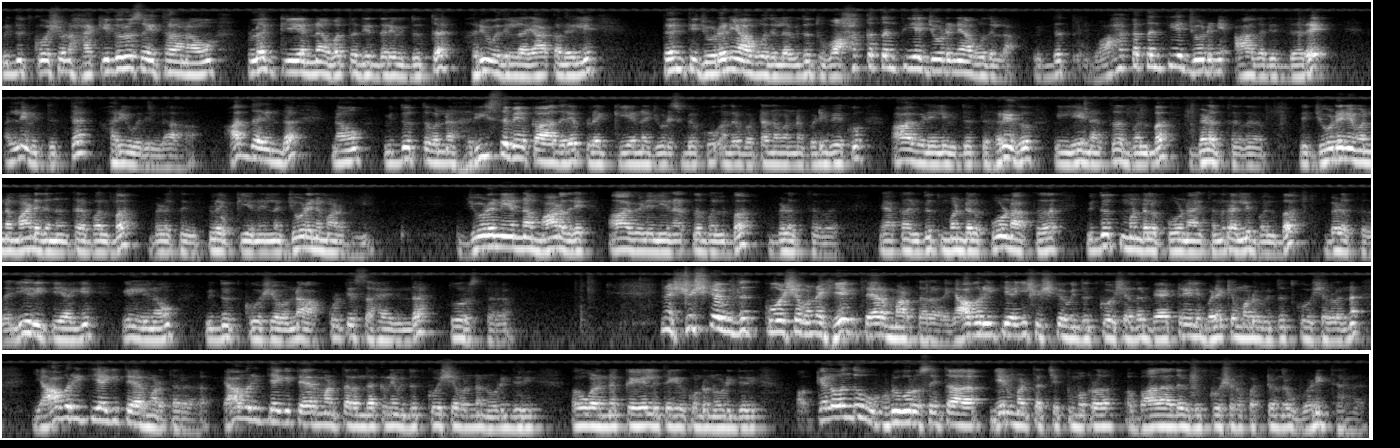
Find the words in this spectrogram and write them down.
ವಿದ್ಯುತ್ ಕೋಶವನ್ನು ಹಾಕಿದರೂ ಸಹಿತ ನಾವು ಪ್ಲಗ್ ಕೀಯನ್ನು ಒತ್ತದಿದ್ದರೆ ವಿದ್ಯುತ್ ಹರಿಯುವುದಿಲ್ಲ. ಯಾಕಂದರೆ ಇಲ್ಲಿ ತಂತಿ ಜೋಡಣೆ ಆಗುವುದಿಲ್ಲ. ವಿದ್ಯುತ್ ವಾಹಕ ತಂತಿಯ ಜೋಡಣೆ ಆಗುವುದಿಲ್ಲ. ವಿದ್ಯುತ್ ವಾಹಕ ತಂತಿಯ ಜೋಡಣೆ ಆಗದಿದ್ದರೆ ಅಲ್ಲಿ ವಿದ್ಯುತ್ ಹರಿಯುವುದಿಲ್ಲ. ಆದ್ದರಿಂದ ನಾವು ವಿದ್ಯುತ್ತವನ್ನು ಹರಿಸಬೇಕಾದರೆ ಪ್ಲಕ್ಕಿಯನ್ನು ಜೋಡಿಸಬೇಕು, ಅಂದರೆ ಬಟನವನ್ನು ಬಡಿಬೇಕು. ಆ ವೇಳೆಯಲ್ಲಿ ವಿದ್ಯುತ್ ಹರಿದು ಇಲ್ಲಿ ಏನಾಗ್ತದೆ? ಬಲ್ಬ ಬೆಳಗ್ತದೆ. ಜೋಡಣೆಯನ್ನು ಮಾಡಿದ ನಂತರ ಬಲ್ಬ ಬೆಳಗ್ತದೆ. ಪ್ಲಕ್ಕಿಯನ್ನೆಲ್ಲ ಜೋಡಣೆ ಮಾಡಬೇಕು. ಜೋಡಣೆಯನ್ನು ಮಾಡಿದ್ರೆ ಆ ವೇಳೆಯಲ್ಲಿ ಏನಾಗ್ತದೆ? ಬಲ್ಬ ಬೆಳಗ್ತದೆ. ಯಾಕಂದ್ರೆ ವಿದ್ಯುತ್ ಮಂಡಲ ಪೂರ್ಣ ಆಗ್ತದೆ. ವಿದ್ಯುತ್ ಮಂಡಲ ಪೂರ್ಣ ಆಯ್ತಂದ್ರೆ ಅಲ್ಲಿ ಬಲ್ಬ ಬೆಳಗ್ತದೆ. ಈ ರೀತಿಯಾಗಿ ಇಲ್ಲಿ ನಾವು ವಿದ್ಯುತ್ ಕೋಶವನ್ನು ಆಕೃತಿ ಸಹಾಯದಿಂದ ತೋರಿಸ್ತಾರೆ. ಇನ್ನು ಶುಷ್ಕ ವಿದ್ಯುತ್ ಕೋಶವನ್ನು ಹೇಗೆ ತಯಾರು ಮಾಡ್ತಾರೆ? ಯಾವ ರೀತಿಯಾಗಿ ಶುಷ್ಕ ವಿದ್ಯುತ್ ಕೋಶ ಅಂದರೆ ಬ್ಯಾಟ್ರಿಯಲ್ಲಿ ಬಳಕೆ ಮಾಡುವ ವಿದ್ಯುತ್ ಕೋಶಗಳನ್ನು ಯಾವ ರೀತಿಯಾಗಿ ತಯಾರು ಮಾಡ್ತಾರೆ? ಯಾವ ರೀತಿಯಾಗಿ ತಯಾರು ಮಾಡ್ತಾರೆ ಅಂದಕ್ಕೆ ವಿದ್ಯುತ್ ಕೋಶವನ್ನು ನೋಡಿದ್ದೀರಿ. ಅವುಗಳನ್ನು ಕೈಯಲ್ಲಿ ತೆಗೆದುಕೊಂಡು ನೋಡಿದ್ದೀರಿ. ಕೆಲವೊಂದು ಹುಡುಗರು ಸಹಿತ ಏನು ಮಾಡ್ತಾರೆ ಚಿಕ್ಕ ಮಕ್ಕಳು? ಬಾಲಾದ ವಿದ್ಯುತ್ ಕೋಶನ ಕೊಟ್ಟು ಅಂದ್ರೆ ಹೊಡಿತಾರೆ.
